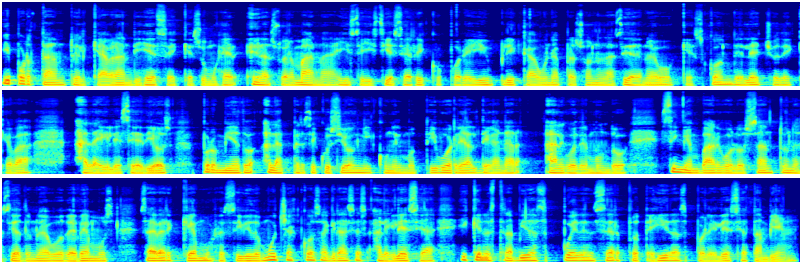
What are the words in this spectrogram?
y por tanto el que Abraham dijese que su mujer era su hermana y se hiciese rico por ello implica a una persona nacida de nuevo que esconde el hecho de que va a la iglesia de Dios por miedo a la persecución y con el motivo real de ganar algo del mundo. Sin embargo, los santos nacidos de nuevo debemos saber que hemos recibido muchas cosas gracias a la iglesia y que nuestras vidas pueden ser protegidas por la iglesia también.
